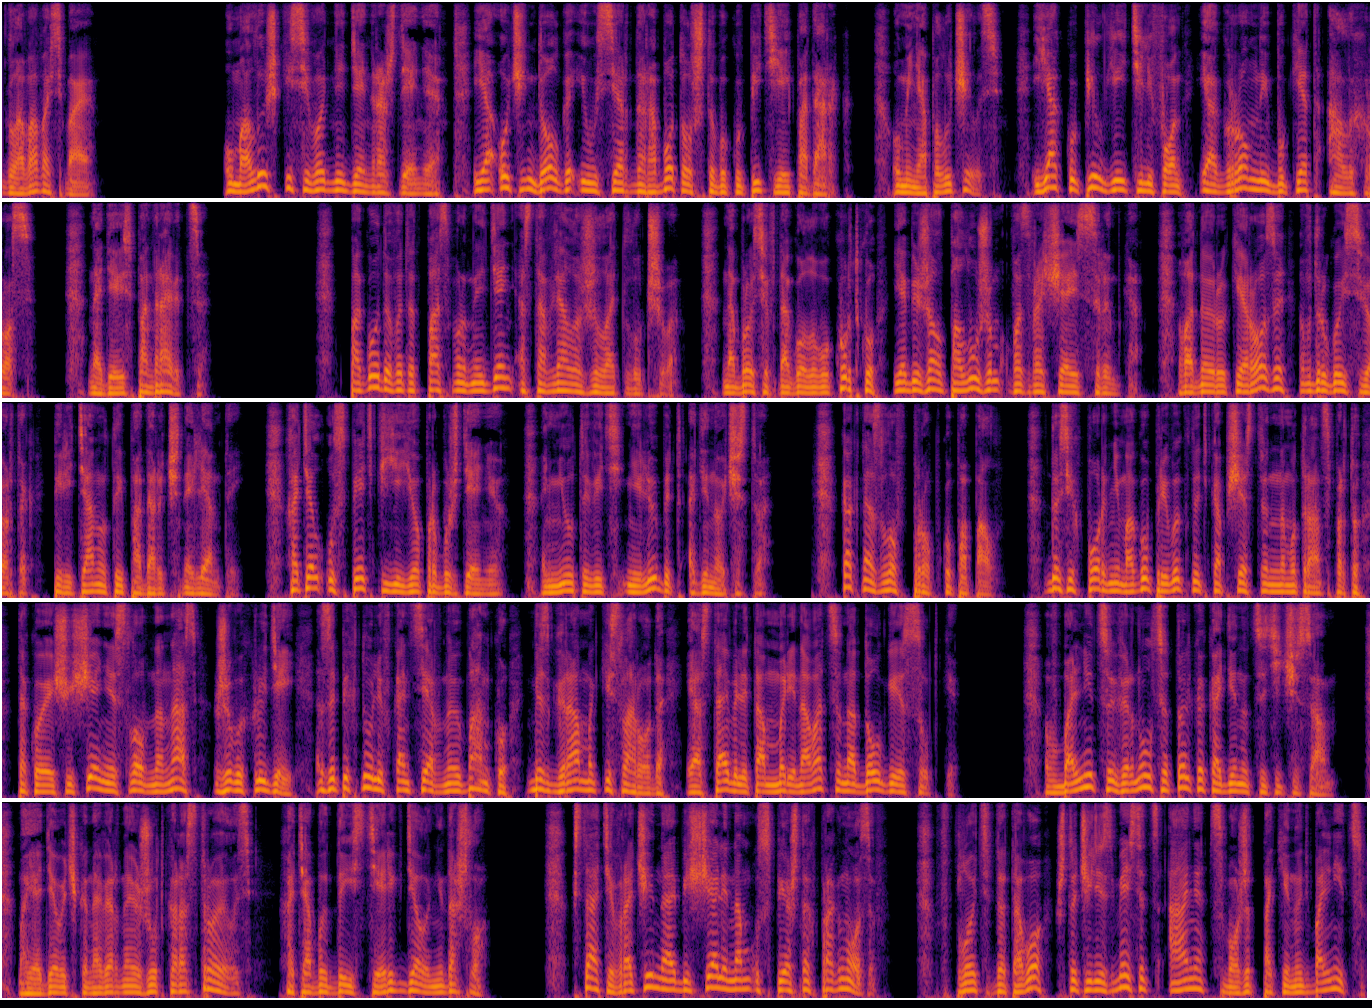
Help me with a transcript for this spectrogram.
Глава восьмая. У малышки сегодня день рождения. Я очень долго и усердно работал, чтобы купить ей подарок. У меня получилось. Я купил ей телефон и огромный букет алых роз. Надеюсь, понравится. Погода в этот пасмурный день оставляла желать лучшего. Набросив на голову куртку, я бежал по лужам, возвращаясь с рынка. В одной руке розы, в другой сверток, перетянутый подарочной лентой. Хотел успеть к ее пробуждению. Нюта ведь не любит одиночество. Как назло в пробку попал. До сих пор не могу привыкнуть к общественному транспорту. Такое ощущение, словно нас, живых людей, запихнули в консервную банку без грамма кислорода и оставили там мариноваться на долгие сутки. В больницу вернулся только к одиннадцати часам. Моя девочка, наверное, жутко расстроилась. Хотя бы до истерик дело не дошло. Кстати, врачи наобещали нам успешных прогнозов. Вплоть до того, что через месяц Аня сможет покинуть больницу.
